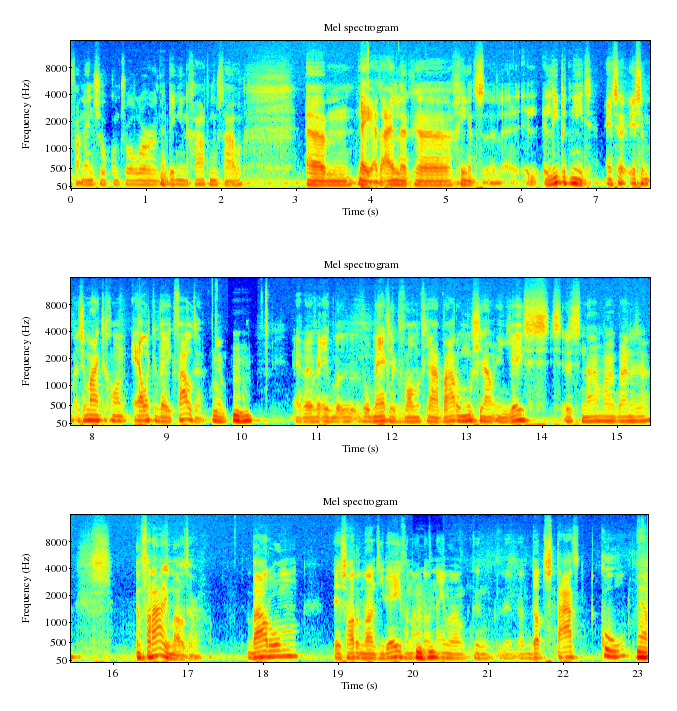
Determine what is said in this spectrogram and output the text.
financial controller de dingen in de gaten moesten houden. Ehm, nee, uiteindelijk eh, ging het, eh, liep het niet. En ze, ze, ze maakten gewoon elke week fouten. En we- we- we- Het opmerkelijke van, ja, waarom moest je nou in Jezus naam, wou ik bijna zeggen, een Ferrari motor? Waarom? eh, Ze hadden dan het idee van, nou, dan Mhm. nemen we dat, dat staat cool. Ja.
